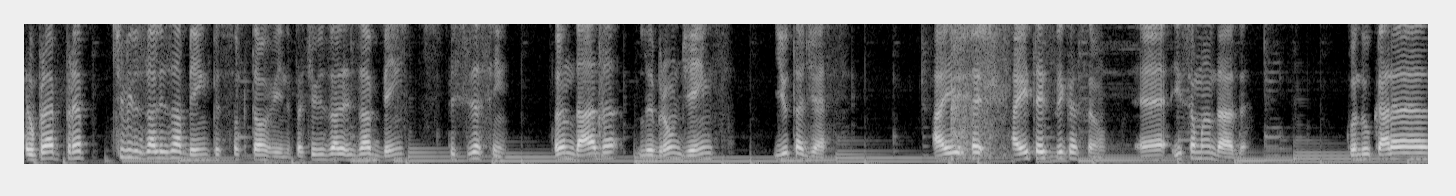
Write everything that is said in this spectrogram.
Eu, pra, pra te visualizar bem, pessoa que tá ouvindo, pra te visualizar bem, precisa assim: andada, LeBron James, Utah Jazz. Aí, tá, aí tá a explicação. É, isso é uma andada. Quando o cara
